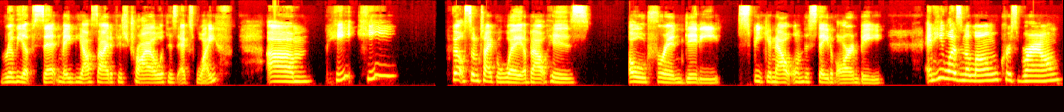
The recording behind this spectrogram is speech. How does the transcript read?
really upset, maybe outside of his trial with his ex-wife. Um, he he felt some type of way about his old friend Diddy speaking out on the state of R&B. And he wasn't alone. Chris Brown,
